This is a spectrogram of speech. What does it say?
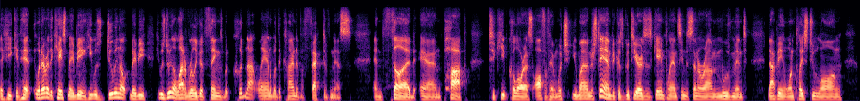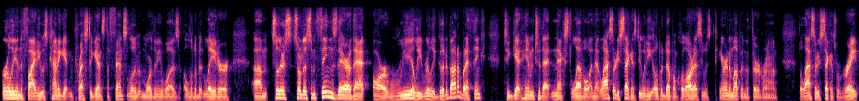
that he can hit. Whatever the case may be, he was doing a maybe he was doing a lot of really good things, but could not land with the kind of effectiveness and thud and pop to keep Colares off of him, which you might understand because Gutierrez's game plan seemed to center around movement, not being one place too long. Early in the fight, he was kind of getting pressed against the fence a little bit more than he was a little bit later. Um, so there's so there's some things there that are really really good about him, but I think to get him to that next level and that last 30 seconds, dude, when he opened up on Colares, he was tearing him up in the third round. The last 30 seconds were great.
